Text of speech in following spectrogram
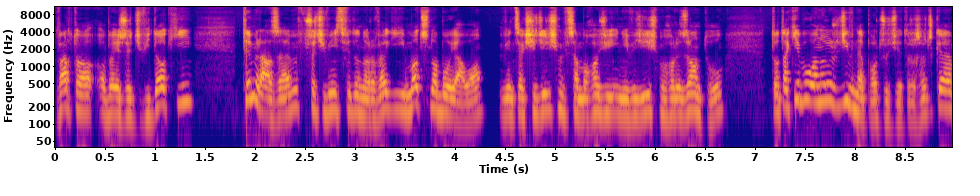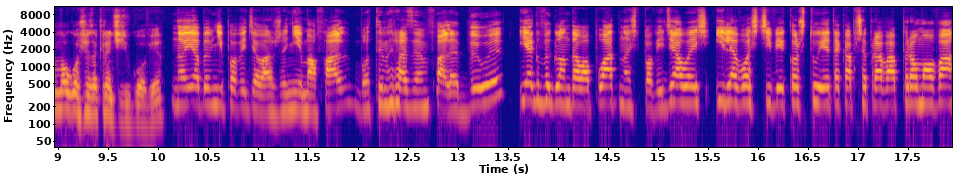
Warto obejrzeć widoki. Tym razem, w przeciwieństwie do Norwegii, mocno bojało, więc jak siedzieliśmy w samochodzie i nie widzieliśmy horyzontu, to takie było no już dziwne poczucie troszeczkę, mogło się zakręcić w głowie. No ja bym nie powiedziała, że nie ma fal, bo tym razem fale były. Jak wyglądała płatność, powiedziałeś. Ile właściwie kosztuje taka przeprawa promowa?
